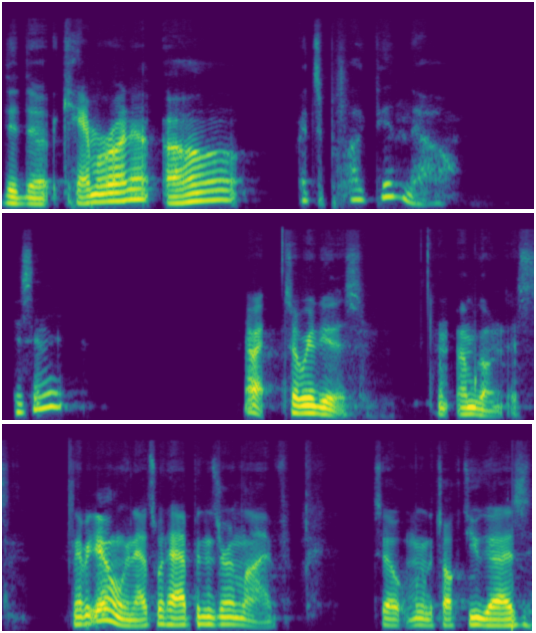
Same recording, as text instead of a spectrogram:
Did the camera run out? Oh, it's plugged in though, isn't it? All right, so we're gonna do this. I'm going this. There we go. And that's what happens during live. So I'm going to talk to you guys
